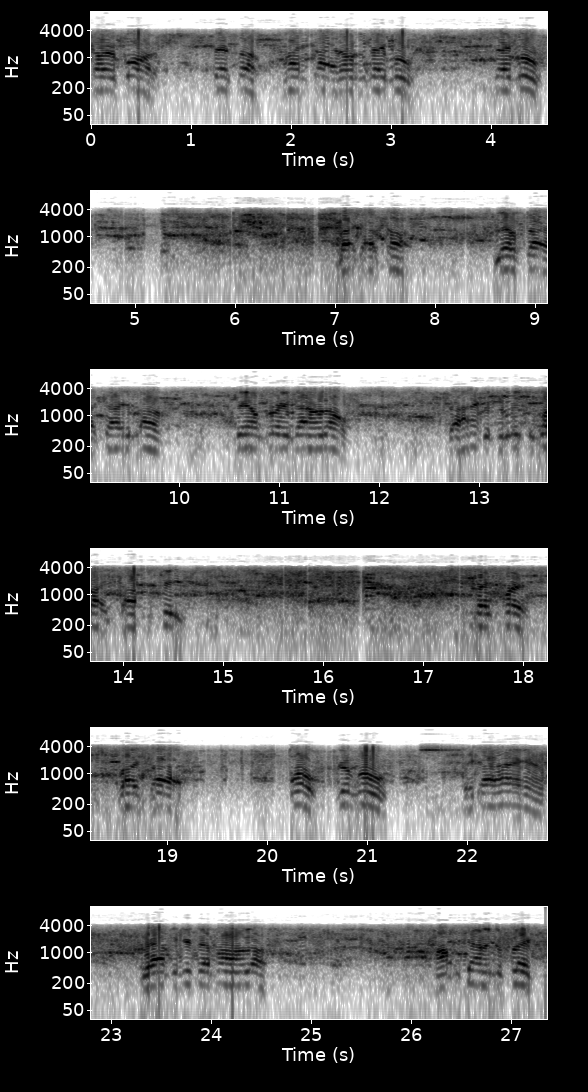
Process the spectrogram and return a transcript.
Third quarter. Sets up. Right side over to Boo. Jay Boo. Back out top. Left side, Caggy Love. Tim Green down low. The anchor to Mickey White. Top of the key. Stay fresh. Right side. Oh, good move. They got hands. Have to get that ball up. Off the counter deflection.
